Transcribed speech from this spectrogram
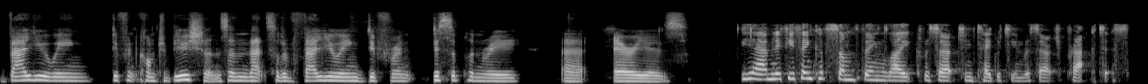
valuing different contributions and that sort of valuing different disciplinary uh, areas. Yeah, I mean, if you think of something like research integrity and research practice,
